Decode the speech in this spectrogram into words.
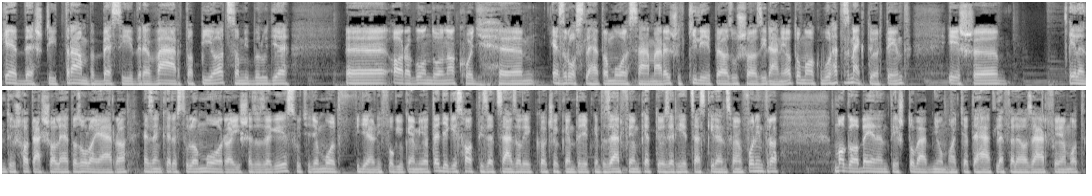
keddesti Trump beszédre várt a piac, amiből ugye arra gondolnak, hogy ez rossz lehet a MOL számára, és hogy kilépe az USA az iráni atomalkuból. Hát ez megtörtént, és jelentős hatással lehet az olajára, ezen keresztül a molra is ez az egész, úgyhogy a molt figyelni fogjuk emiatt. 1,6%-kal csökkent egyébként az árfolyam 2790 forintra, maga a bejelentés tovább nyomhatja tehát lefele az árfolyamot.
